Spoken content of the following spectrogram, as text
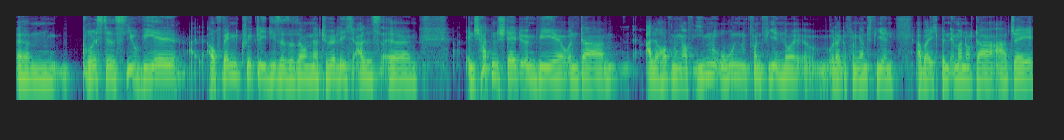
ähm, größtes Juwel, auch wenn Quickly diese Saison natürlich alles äh, in Schatten stellt irgendwie und da alle Hoffnung auf ihm ruhen von vielen Leuten oder von ganz vielen. Aber ich bin immer noch da. RJ,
